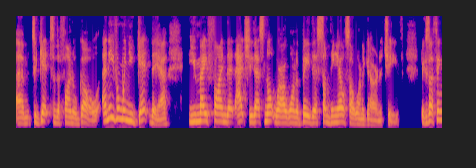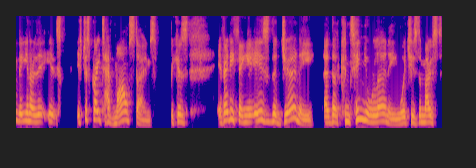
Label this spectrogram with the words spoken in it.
um, to get to the final goal. And even when you get there, you may find that actually that's not where I want to be. There's something else I want to go and achieve. Because I think that you know it's it's just great to have milestones because if anything, it is the journey, uh, the continual learning, which is the most,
